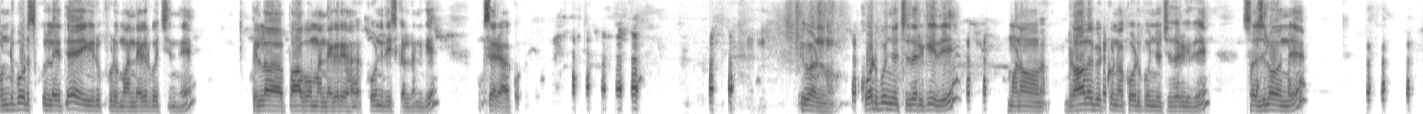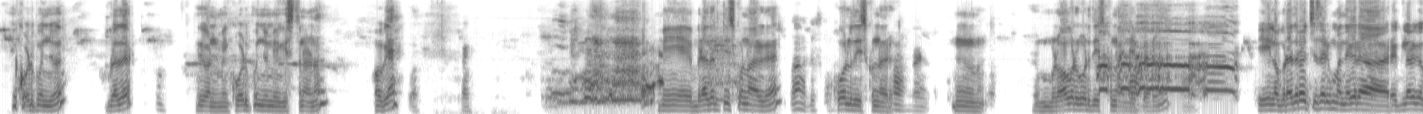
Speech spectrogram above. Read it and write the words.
ఒంటిపోటు స్కూల్ అయితే ఇప్పుడు మన దగ్గరకు వచ్చింది. పిల్ల పాప మన దగ్గర కోడిని తీసుకెళ్ళడానికి. ఒకసారి ఇవ్వండి. కోడి పుంజు వచ్చేసరికి ఇది. మనం డ్రాలో పెట్టుకున్న కోడి పుంజు వచ్చేసరికి ఇది. సజ్జలో ఉంది. ఈ కోడి పుంజు. బ్రదర్ ఇదిగోండి మీ కోడి పుంజు మీకు ఇస్తున్నాను. ఓకే మీ బ్రదర్ తీసుకున్నారు కోళ్ళు తీసుకున్నారు. బ్లాగర్ కూడా తీసుకున్నా అని చెప్పారు వీళ్ళ బ్రదర్ వచ్చేసరికి మన దగ్గర రెగ్యులర్గా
